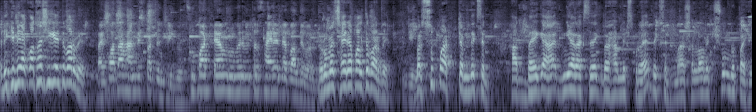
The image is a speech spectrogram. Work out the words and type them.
এটা কি নিয়ে কথা শিখাইতে পারবে? ভাই কথা হান্ড্রেড পার্সেন্ট শিখবে। সুপার ট্যাম রুমের ভিতর সাইডে দিয়ে পালতে পারবে। রুমে ছাইরা পালতে পারবে? এবার সুপার টেম দেখছেন? হাত ব্যাগে হাত নিয়ে রাখছে একবার হার্নেক্স পরে দেখছেন? মাশাল্লাহ অনেক সুন্দর পাখি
